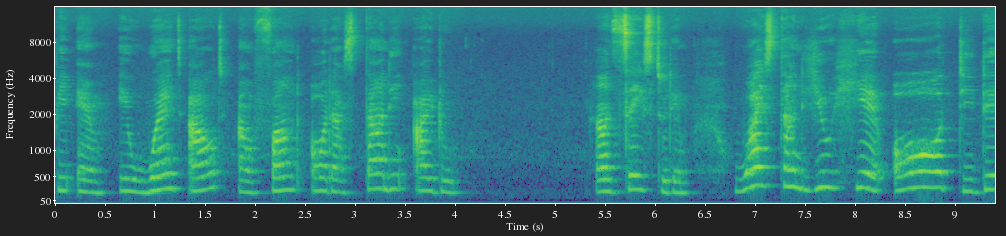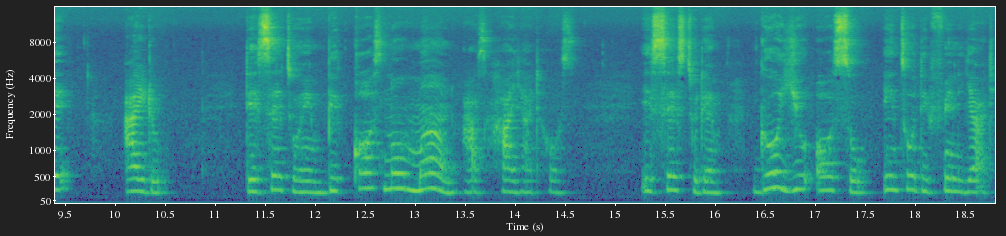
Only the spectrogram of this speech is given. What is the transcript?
p.m., he went out and found others standing idle and says to them, Why stand you here all the day idle? They said to him, Because no man has hired us. He says to them, Go you also into the vineyard,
